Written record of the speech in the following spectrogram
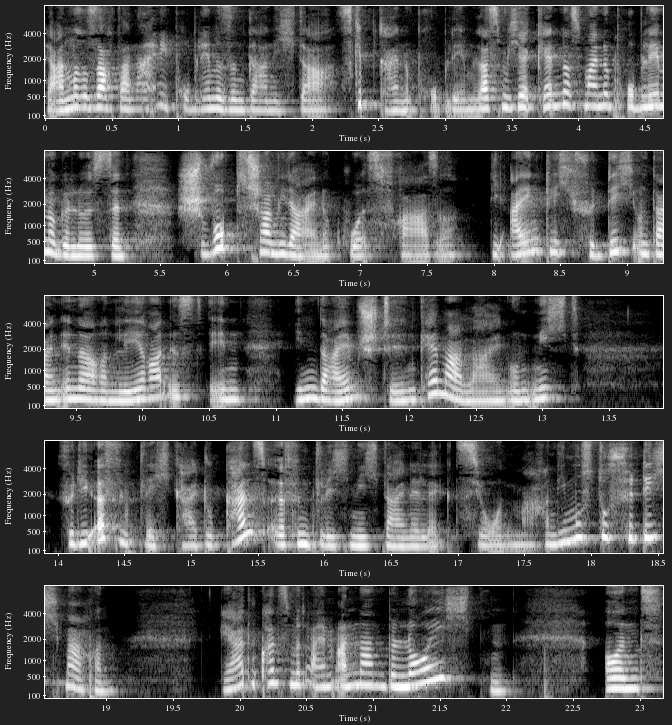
Der andere sagt dann, nein, die Probleme sind gar nicht da. Es gibt keine Probleme. Lass mich erkennen, dass meine Probleme gelöst sind. Schwupps, schon wieder eine Kursphrase, die eigentlich für dich und deinen inneren Lehrer ist in, in deinem stillen Kämmerlein und nicht für die Öffentlichkeit. Du kannst öffentlich nicht deine Lektion machen. Die musst du für dich machen. Ja, du kannst mit einem anderen beleuchten. Und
